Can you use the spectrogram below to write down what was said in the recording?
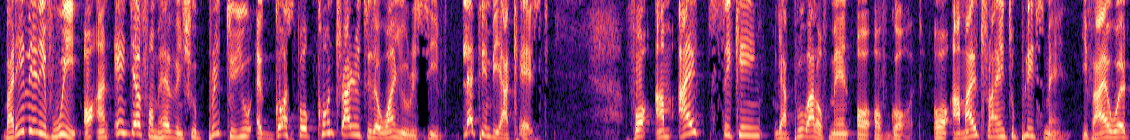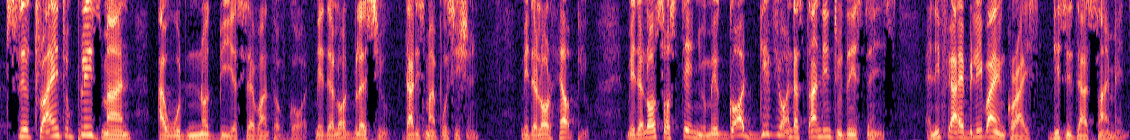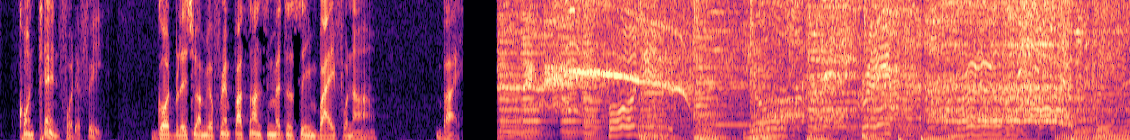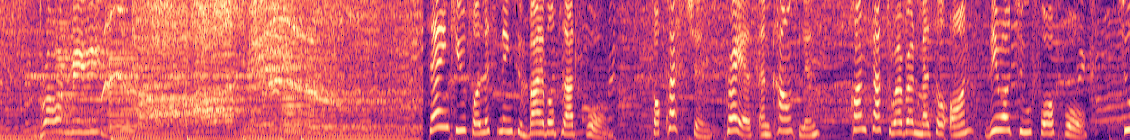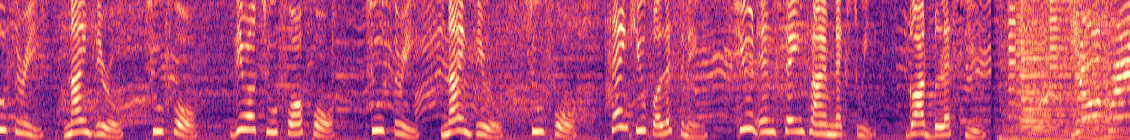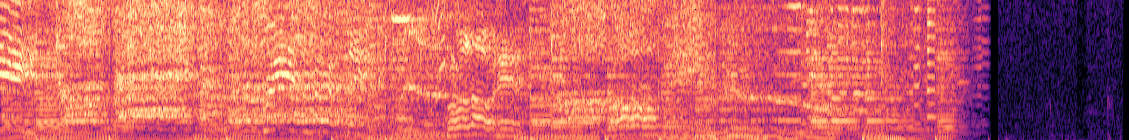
But even if we or an angel from heaven should preach to you a gospel contrary to the one you received, let him be accursed. For am I seeking the approval of men or of God? Or am I trying to please men? If I were still trying to please man, I would not be a servant of God. May the Lord bless you. That is my position. May the Lord help you. May the Lord sustain you. May God give you understanding to these things. And if you are a believer in Christ, this is the assignment. Contend for the faith. God bless you. I'm your friend, Pastor Hansen Mettle, saying bye for now. Bye. Oh, Jesus, your grace, mercy brought me. Thank you for listening to Bible Platform. For questions, prayers, and counseling, contact Reverend Mettle on 0244 239024 0244 239024. Thank you for listening. Tune in same time next week. God bless you. Your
